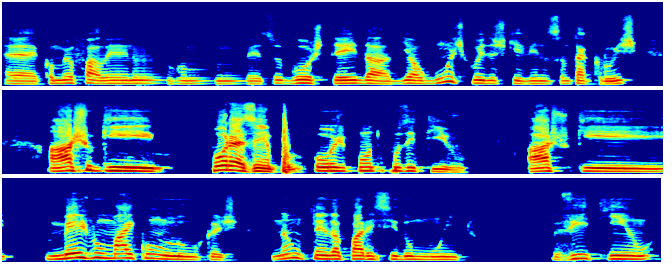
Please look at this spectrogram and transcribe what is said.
É, como eu falei no começo, gostei da, de algumas coisas que vi no Santa Cruz. Acho que, por exemplo, hoje, ponto positivo. Acho que, mesmo o Maicon Lucas não tendo aparecido muito, Vitinho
